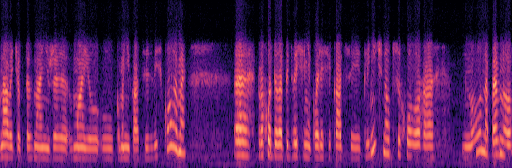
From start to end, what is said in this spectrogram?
навичок та знань вже маю у комунікації з військовими. Е, проходила підвищення кваліфікації клінічного психолога. Ну, напевно,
